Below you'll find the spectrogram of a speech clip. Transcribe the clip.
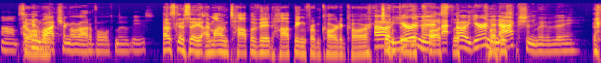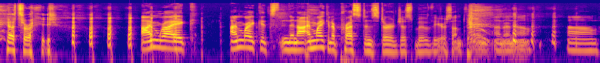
Um, so I've been I'm watching a, a lot of old movies. I was going to say I'm on top of it, hopping from car to car. Oh, you're in a, oh, you're in an action movie. That's right. I'm like I'm like it's I'm like in a Preston Sturges movie or something. I don't know. Um,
